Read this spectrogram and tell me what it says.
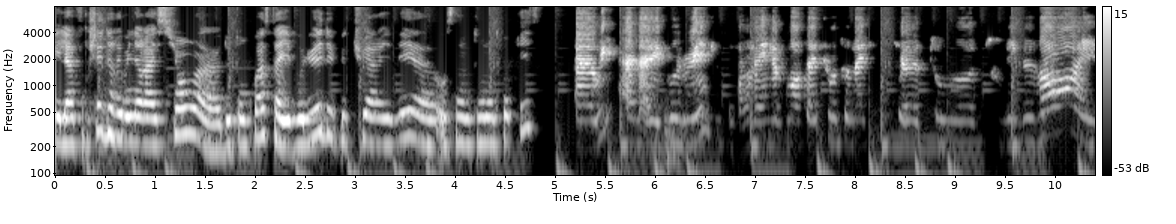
Et la fourchette de rémunération euh, de ton poste a évolué depuis que tu es arrivé euh, au sein de ton entreprise? Euh, oui, elle a évolué. On a une augmentation automatique tous, tous les deux ans et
